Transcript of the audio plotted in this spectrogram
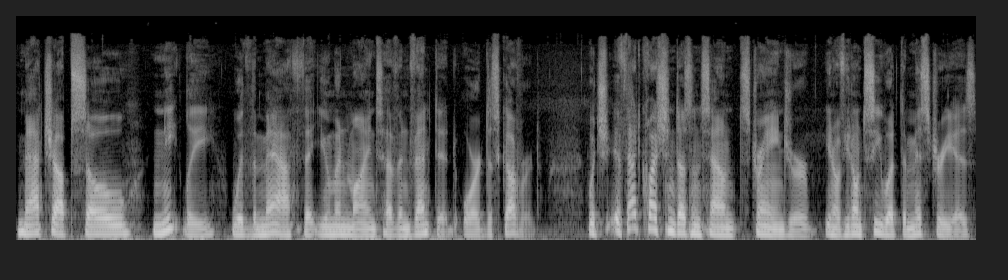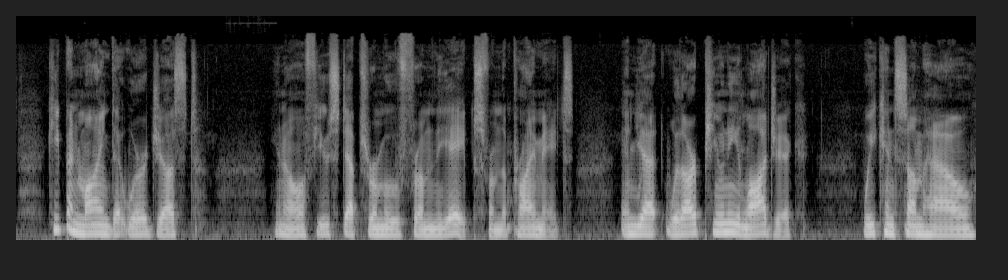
match up so neatly with the math that human minds have invented or discovered? Which, if that question doesn't sound strange or, you know, if you don't see what the mystery is, keep in mind that we're just, you know, a few steps removed from the apes, from the primates. And yet, with our puny logic, we can somehow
